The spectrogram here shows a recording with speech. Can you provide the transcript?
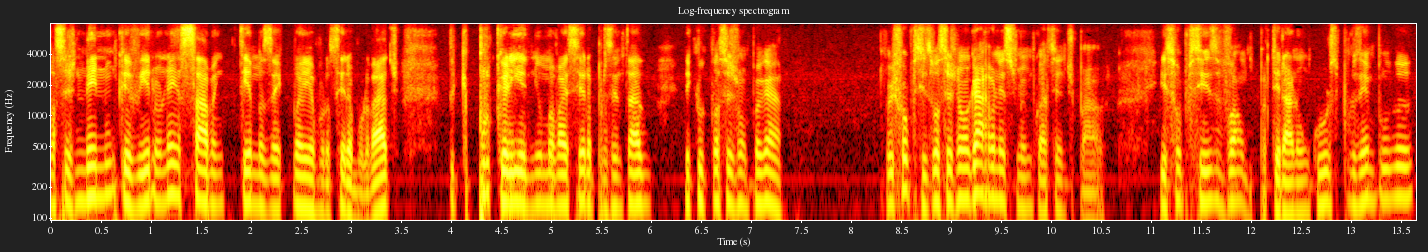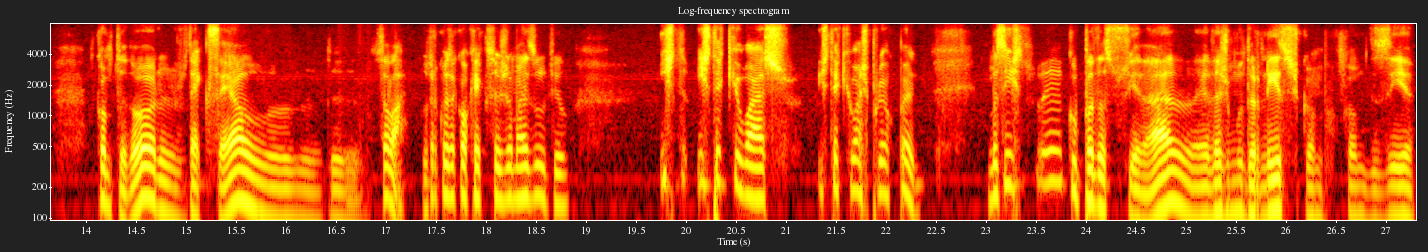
que vocês nem nunca viram, nem sabem que temas é que vão ser abordados, de que porcaria nenhuma vai ser apresentado daquilo que vocês vão pagar. Mas se for preciso, vocês não agarram nesses mesmos 400 paus. E se for preciso, vão para tirar um curso, por exemplo, de, computadores, de Excel, de, sei lá, outra coisa qualquer que seja mais útil. Isto, isto é que eu acho, isto é que eu acho preocupante. Mas isto é culpa da sociedade, é das modernices, como, como dizia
